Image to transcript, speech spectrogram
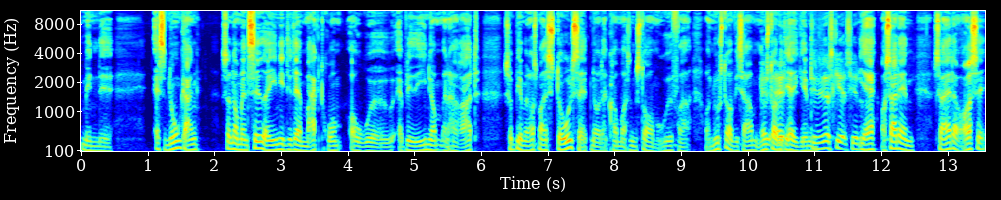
Men øh, altså nogle gange, så når man sidder inde i det der magtrum og øh, er blevet enige om, at man har ret, så bliver man også meget stålsat, når der kommer sådan en storm udefra. Og nu står vi sammen, nu er, står vi det her igennem. Det er det, der sker, siger du? Ja, og så er, der en, så er der også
